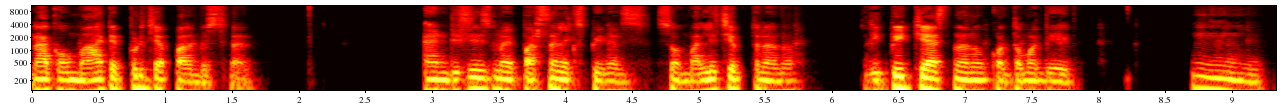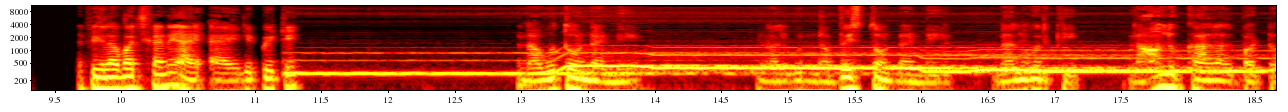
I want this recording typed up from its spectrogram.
నాకు మాట ఎప్పుడు చెప్పాలనిపిస్తుంది and this is my personal experience. So మళ్ళీ చెప్తున్నాను. రిపీట్ చేస్తున్నాను కొంతమంది. ఫీల్ అవ్వచ్చు కానీ ఐ ఐ రిపీట్ ఇట్. నవ్వుతూ ఉండండి. నలుగురు నవ్విస్తూ ఉండండి. నలుగురికి నాలుగు కాలాల పాటు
